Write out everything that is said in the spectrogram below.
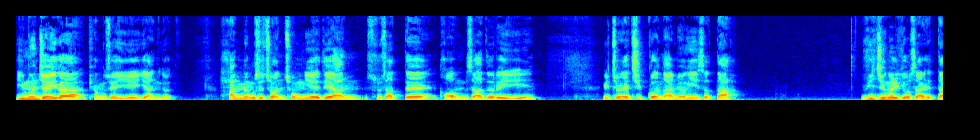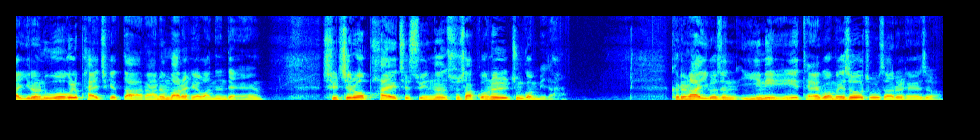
이문정이가 평소에 얘기한 것, 한명수 전 총리에 대한 수사 때 검사들의 일종의 직권남용이 있었다. 위증을 교사했다. 이런 의혹을 파헤치겠다라는 말을 해왔는데 실제로 파헤칠 수 있는 수사권을 준 겁니다. 그러나 이것은 이미 대검에서 조사를 해서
